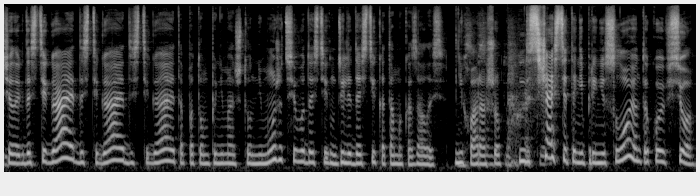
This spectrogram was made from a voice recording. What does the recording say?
Человек достигает, достигает, достигает, а потом понимает, что он не может всего достигнуть, или достиг, а там оказалось нехорошо. Счастье это не принесло, и он такой, все,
